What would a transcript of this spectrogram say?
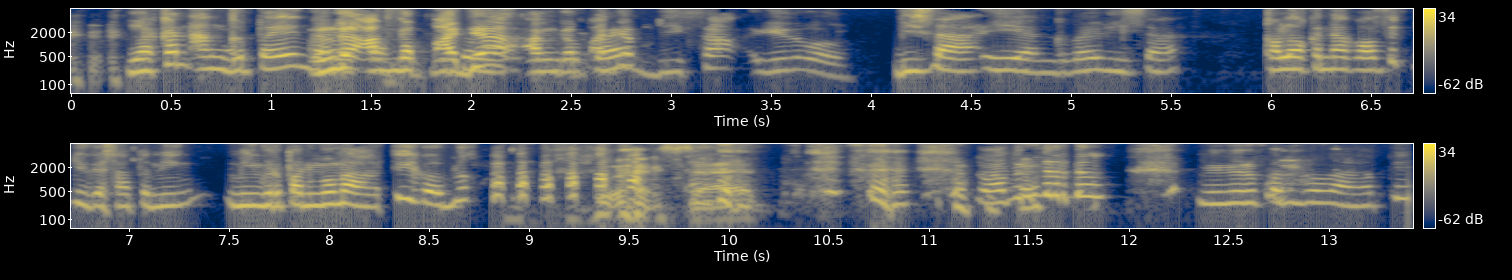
ya kan anggap aja nggak Enggak ada anggap gitu aja, loh. anggap aja bisa gitu loh. bisa iya anggap aja bisa kalau kena covid juga satu minggu, minggu depan gue mati goblok Bangsat. Gak bener dong minggu depan gue mati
